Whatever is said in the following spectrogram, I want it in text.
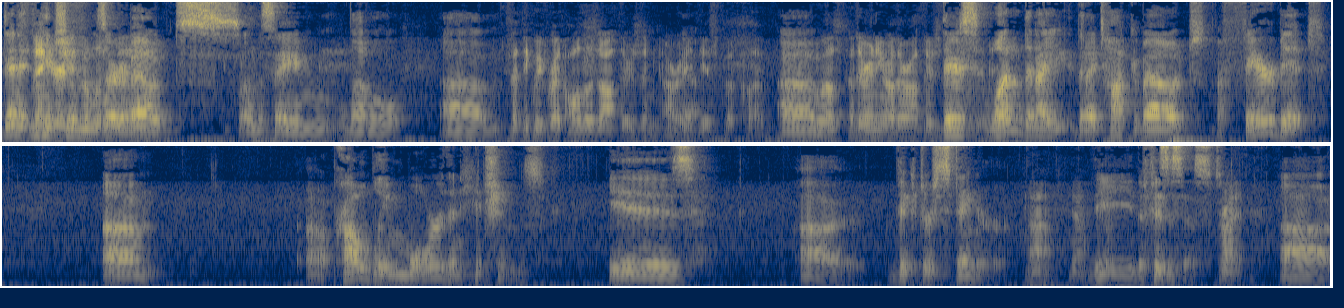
Dennett and Stenger just a Hitchens are bit. about on the same level. Um, I think we've read all those authors in our Yeah. atheist book club. um, Who else? Are there any other authors? There's one that I that I talk about a fair bit, um, uh, probably more than Hitchens, is uh, Victor Stenger, Ah, yeah. the the physicist, right. uh,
